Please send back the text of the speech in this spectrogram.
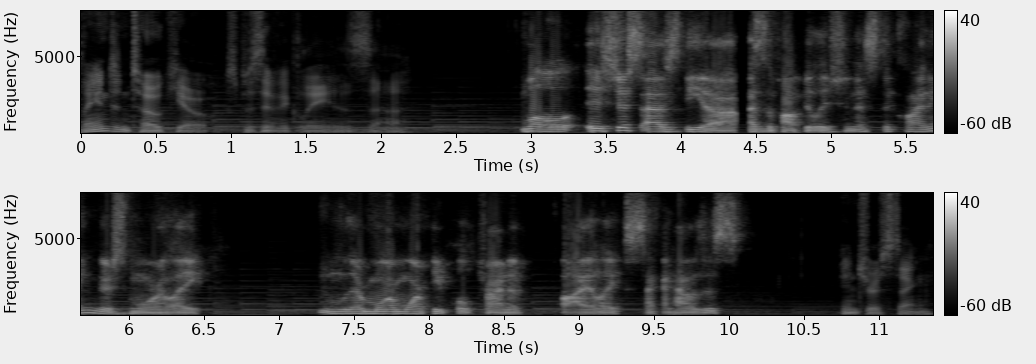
land in Tokyo specifically is uh, Well, it's just as the uh, as the population is declining, there's more like there are more and more people trying to buy like second houses. interesting.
